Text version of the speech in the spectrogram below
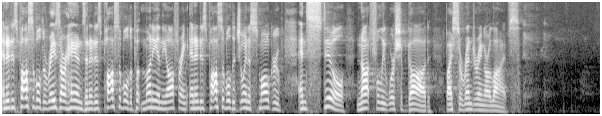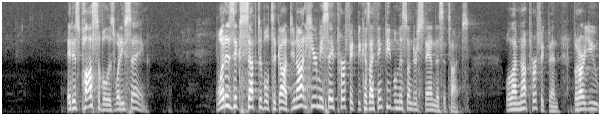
And it is possible to raise our hands, and it is possible to put money in the offering, and it is possible to join a small group and still not fully worship God by surrendering our lives. It is possible, is what he's saying. What is acceptable to God? Do not hear me say perfect because I think people misunderstand this at times. Well, I'm not perfect, Ben, but are you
